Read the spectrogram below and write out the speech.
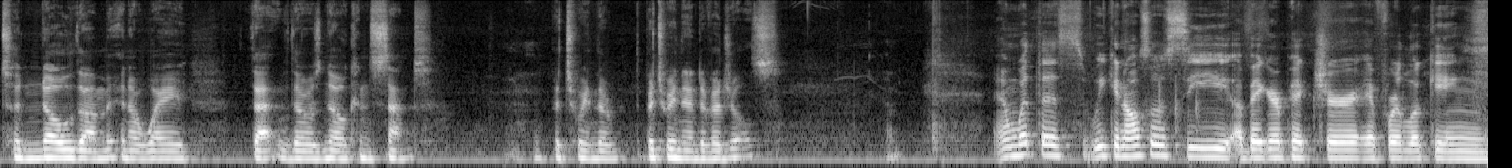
to know them in a way that there was no consent between the between the individuals. And with this, we can also see a bigger picture if we're looking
